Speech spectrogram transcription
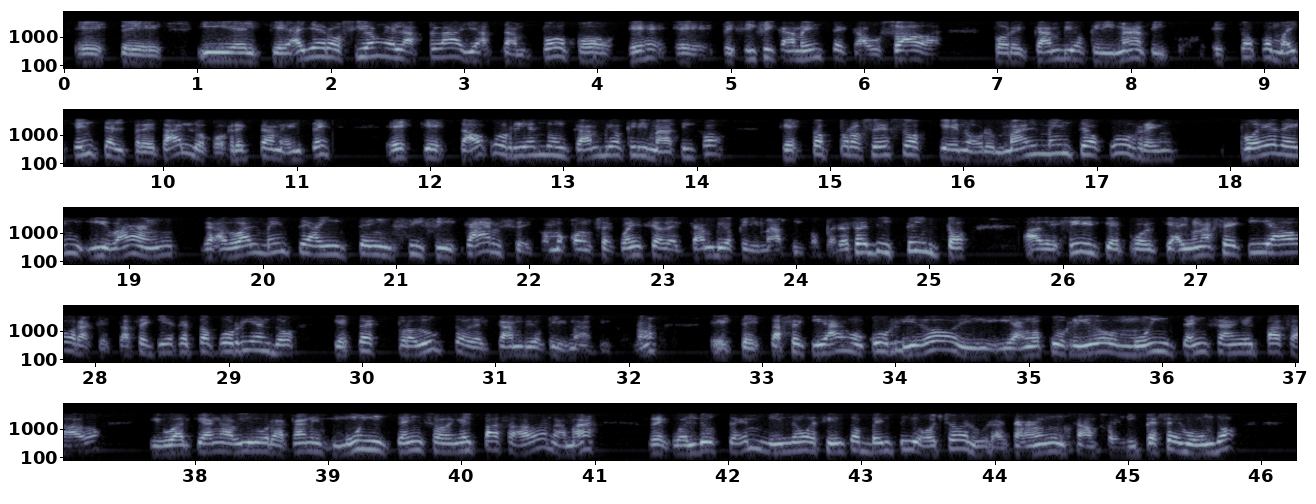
Este, y el que haya erosión en las playas tampoco es eh, específicamente causada por el cambio climático. Esto como hay que interpretarlo correctamente, es que está ocurriendo un cambio climático, que estos procesos que normalmente ocurren pueden y van gradualmente a intensificarse como consecuencia del cambio climático. Pero eso es distinto a decir que porque hay una sequía ahora, que esta sequía que está ocurriendo, que esto es producto del cambio climático, ¿no? Este, estas sequías han ocurrido y, y han ocurrido muy intensas en el pasado, igual que han habido huracanes muy intensos en el pasado, nada más recuerde usted en 1928 el huracán San Felipe II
